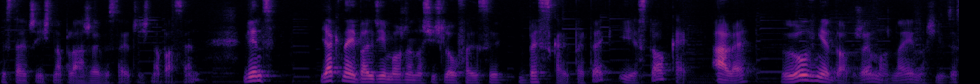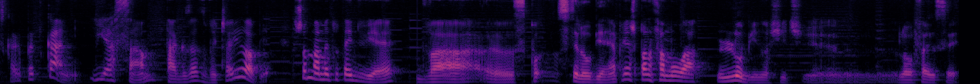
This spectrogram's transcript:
Wystarczy iść na plażę, wystarczy iść na basen. Więc jak najbardziej można nosić loafersy bez skarpetek i jest to ok. Ale równie dobrze można je nosić ze skarpetkami. I ja sam tak zazwyczaj robię. Zresztą mamy tutaj dwie, dwa e, style ubrania, ponieważ pan Famuła lubi nosić e, loafersy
